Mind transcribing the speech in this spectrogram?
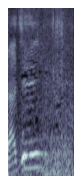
来，亲。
